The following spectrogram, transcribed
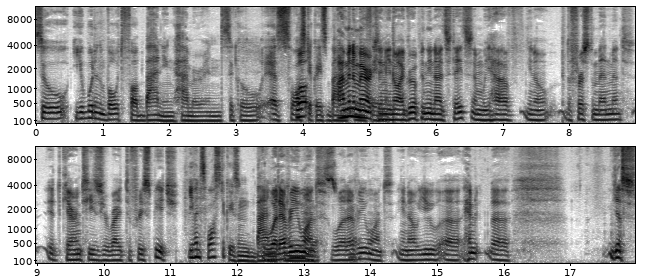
So you wouldn't vote for banning hammer and sickle as swastika well, is banned? I'm an American. You know, I grew up in the United States, and we have, you know, the First Amendment. It guarantees your right to free speech. Even swastika isn't banned. Whatever you want, US. whatever right. you want. You know, you uh, Henry, uh, yes,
